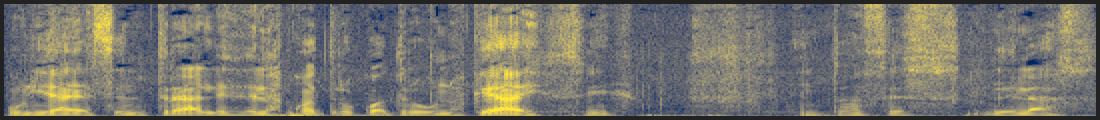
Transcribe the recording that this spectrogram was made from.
unidades centrales de las 441 que hay, ¿sí? Entonces, de las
